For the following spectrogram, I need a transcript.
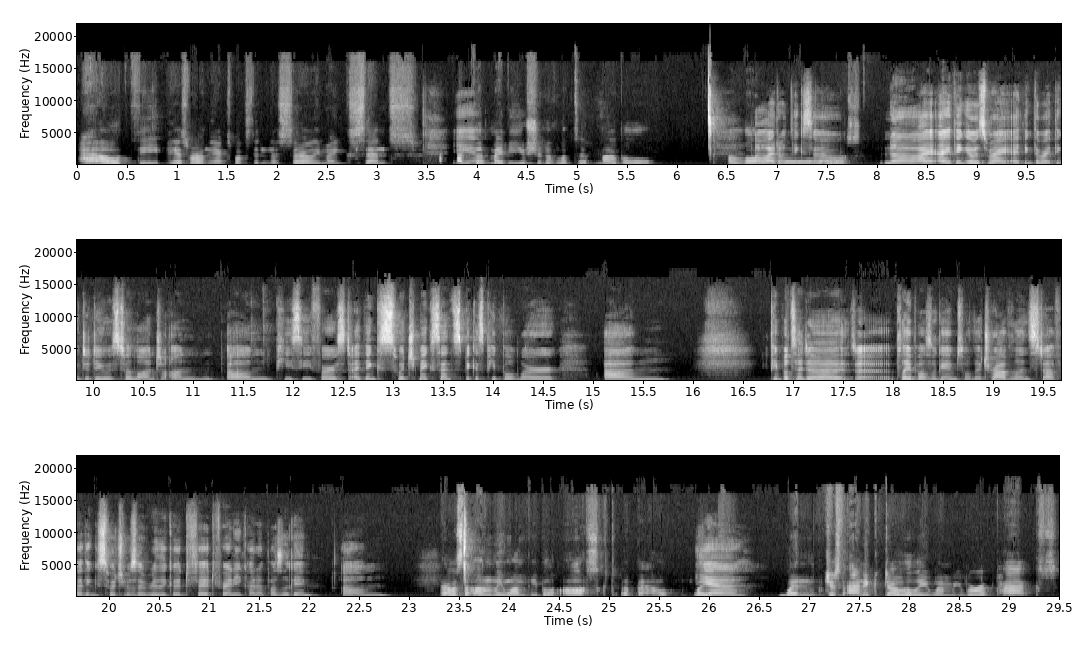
how the PS4 and the Xbox didn't necessarily make sense, and Yeah. that maybe you should have looked at mobile a lot. Oh, I don't think so. No, I, I think it was right. I think the right thing to do was to launch on um, PC first. I think Switch makes sense because people were. Um, people tend to uh, play puzzle games while they travel and stuff. I think Switch was a really good fit for any kind of puzzle game. Um, That was the only one people asked about. Like, yeah. when just anecdotally when we were at PAX.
